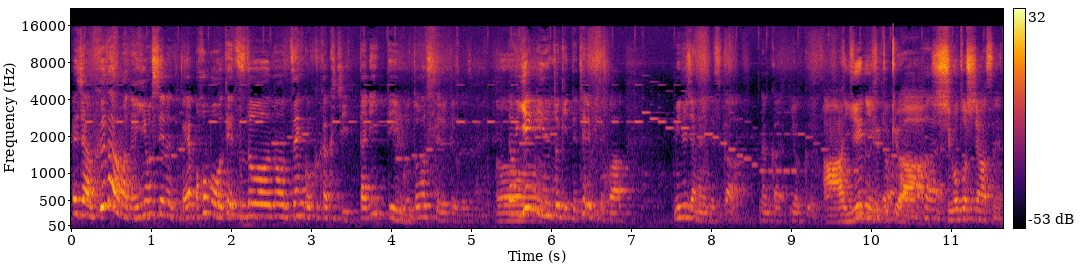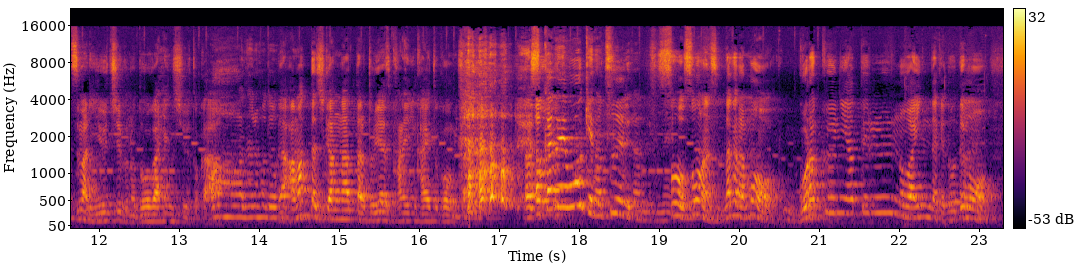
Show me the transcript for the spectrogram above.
ー。えじゃあ普段は何をしてるんですか？やっぱほぼ鉄道の全国各地行ったりっていうことをしてるってことですかね、うん。でも家にいる時ってテレビとか見るじゃないですか。なんかよく。ああ家にいる時ははい。仕事してますね、つまり YouTube の動画編集とか。ああなるほど。で余った時間があったらとりあえず金に変えとこうみたいな。お金儲けのツールなんですね。そうそうなんです。だからもう娯楽に当てるのはいいんだけどでも、うん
